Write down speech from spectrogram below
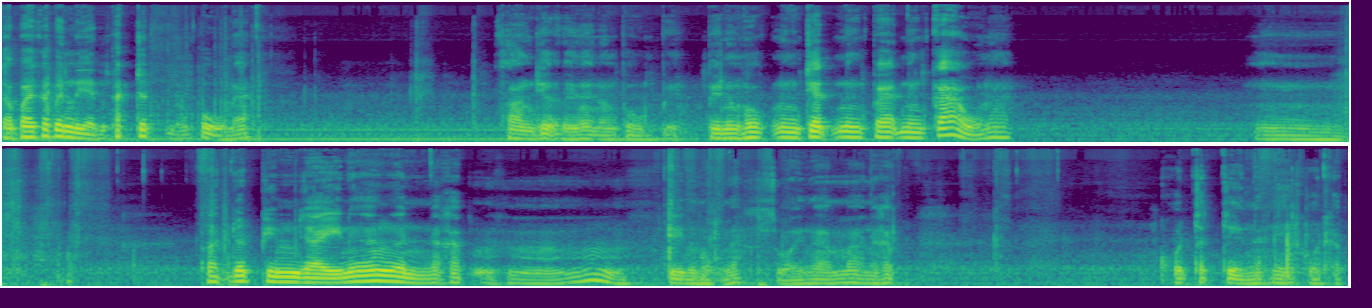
ต่อไปก็เป็นเหรียญพัดจุดหลวงปู่นะ สร้างเยอะเลยนะหลวงปู่ปีปีหนึ่งหกหนึ่งเจ็ดหนึ่งแปดหนึ่งเก้านะอืมพัดยศพิมพ์ใหญ่เนื้อเงินนะครับอื้อหือปีหนึ่งหกนะ สวยงามมากนะครับโคตรชัดเจนนะนี่โคตรครับ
